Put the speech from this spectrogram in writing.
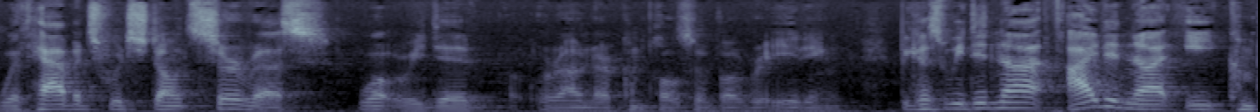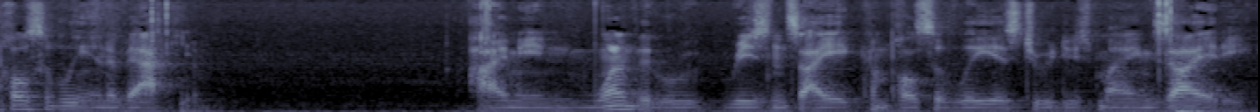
with habits which don't serve us what we did around our compulsive overeating. Because we did not, I did not eat compulsively in a vacuum. I mean, one of the reasons I ate compulsively is to reduce my anxiety.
